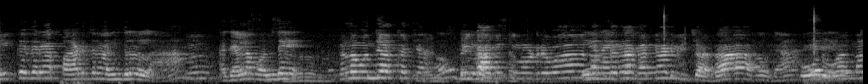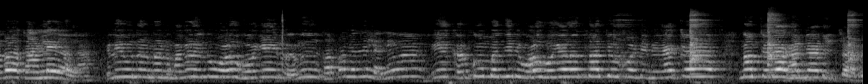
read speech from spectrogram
ಠೀಕ್ ಪಾಡಿದ್ರ ಅಂದ್ರಲ್ಲ ಅದೆಲ್ಲ ಒಂದೇ. ಎಲ್ಲ ಒಂದೇ ಅಕ್ಕಕ್ಕೆ ಹಿಂಗಾಗುತ್ತೆ ನೋಡ್ರಿ ಅವ್ವ, ಕನ್ನಡ ವಿಚಾರ. ಹೌದಾ? ಮಗಳು ಕಾಣ್ಲೇ ಇಲ್ಲಲ್ಲ ನೀವು ನನ್ನ ಮಗಳಿನ್ನೂ ಒಳಗೆ ಹೋಗೇ ಇಲ್ಲ. ಕರ್ಕೊಂಡ್ ಬಂದಿಲ್ಲ ನೀವ? ಏ ಕರ್ಕೊಂಡ್ ಬಂದಿನಿ ಒಳಗೆ ಹೋಗ್ಯಾಳ ಅಂತ ನಾ ತಿಳ್ಕೊಂಡಿನಿ. ಯಾಕ? ನಮ್ ತಲೆಯಾಗ ಹನ್ನೆರಡು ವಿಚಾರ.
